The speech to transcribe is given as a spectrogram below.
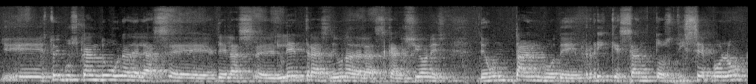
eh, estoy buscando una de las, de las letras de una de las canciones de un tango de Enrique Santos Discépolo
